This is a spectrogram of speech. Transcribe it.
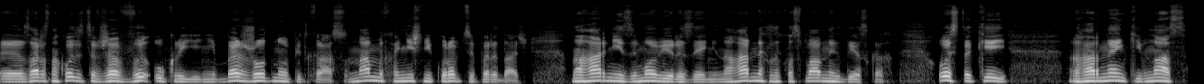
е, зараз знаходиться вже в Україні без жодного підкрасу, на механічній коробці передач, на гарній зимовій резині, на гарних легкосплавних дисках. Ось такий гарненький в нас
